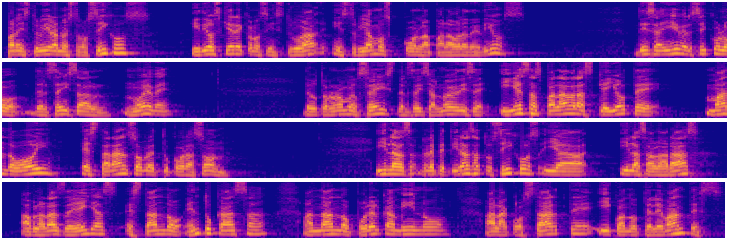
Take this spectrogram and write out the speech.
para instruir a nuestros hijos y Dios quiere que los instruyamos con la palabra de Dios. Dice allí, versículo del 6 al 9, Deuteronomio 6, del 6 al 9, dice, y estas palabras que yo te mando hoy estarán sobre tu corazón, y las repetirás a tus hijos y, y las hablarás, hablarás de ellas estando en tu casa, andando por el camino, al acostarte y cuando te levantes.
